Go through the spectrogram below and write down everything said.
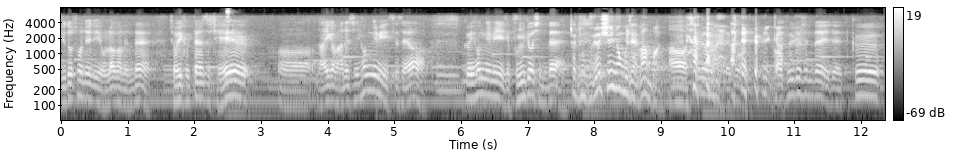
유도 소년이 올라가는데 저희 극단에서 제일 어, 나이가 많으신 형님이 있으세요. 음. 그 형님이 이제 불교신데 그 누구요? 실명 무죄가 한번. 어, 실명은 안 되고. 그러니까. 어, 불교신데 이제 그,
